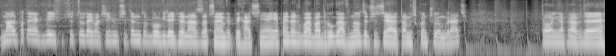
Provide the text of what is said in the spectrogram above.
No ale potem jak byliśmy tutaj walczyliśmy przy tym, to było widać, że nas zaczynają wypychać, nie? Ja pamiętam, że była chyba druga w nocy, czy ja tam już kończyłem grać. To oni naprawdę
